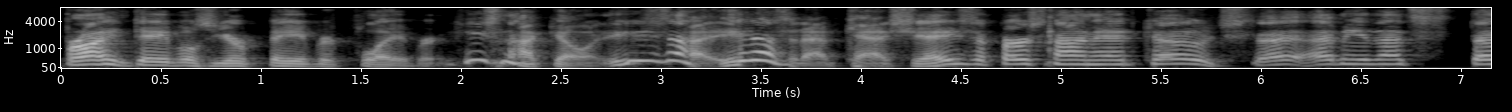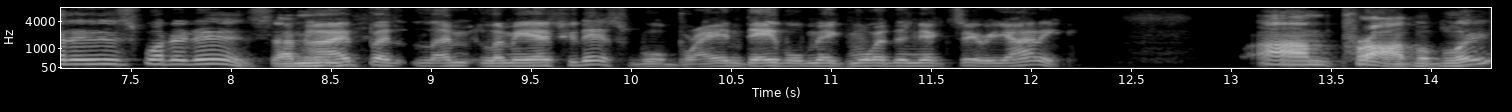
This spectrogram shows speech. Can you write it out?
Brian Daboll's your favorite flavor. He's not going. He's not. He doesn't have cachet. He's a first-time head coach. I, I, mean, that's that is what it is. I mean, All right, but let me, let me ask you this: Will Brian Daboll make more than Nick Sirianni? Um, probably,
